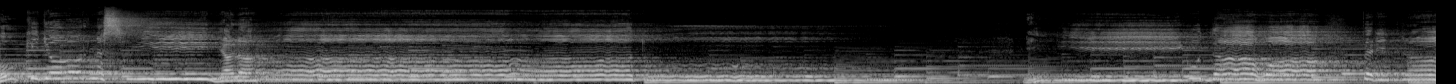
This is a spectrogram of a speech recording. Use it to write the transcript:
Occhi giorno segnalato. Ni gudawa per i prati.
